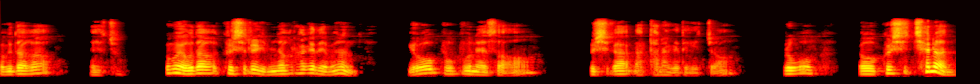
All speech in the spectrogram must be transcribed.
여기다가 내죠. 그러면 여기다가 글씨를 입력을 하게 되면 요 부분에서 글씨가 나타나게 되겠죠. 그리고 요 글씨체는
